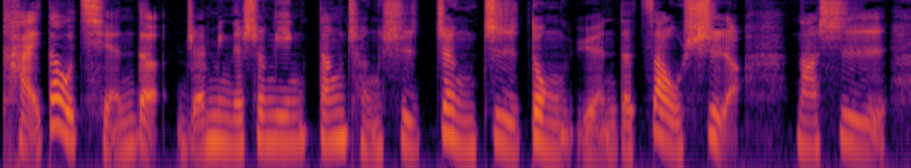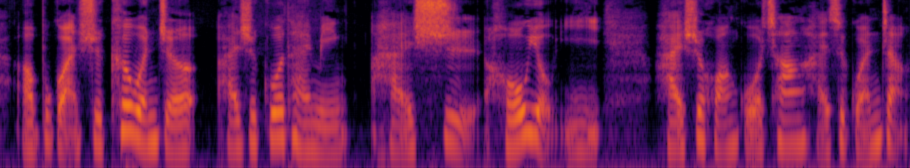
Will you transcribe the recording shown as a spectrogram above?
凯道前的人民的声音当成是政治动员的造势啊，那是呃，不管是柯文哲还是郭台铭，还是侯友谊，还是黄国昌，还是馆长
